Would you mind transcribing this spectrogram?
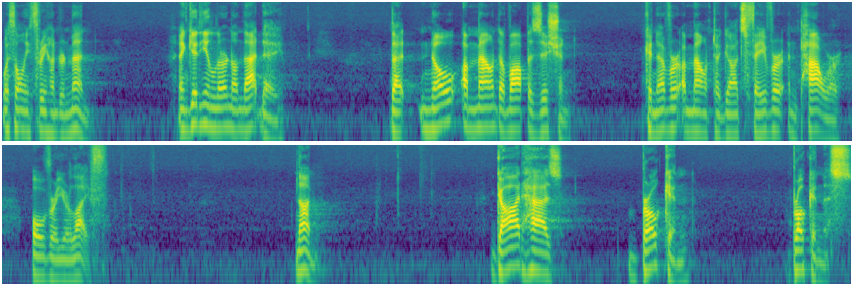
with only 300 men? And Gideon learned on that day that no amount of opposition can ever amount to God's favor and power over your life. None. God has broken brokenness.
